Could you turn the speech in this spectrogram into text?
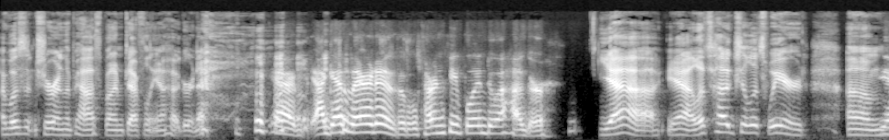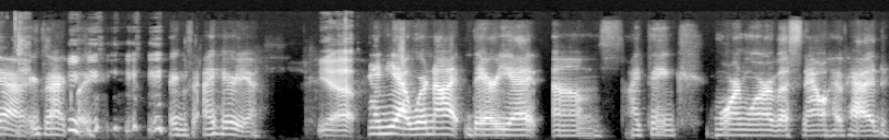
I wasn't sure in the past, but I'm definitely a hugger now. yeah, I guess there it is. It'll turn people into a hugger. Yeah, yeah. Let's hug till it's weird. Um, yeah, exactly. I hear you. Yeah. And yeah, we're not there yet. Um, I think more and more of us now have had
